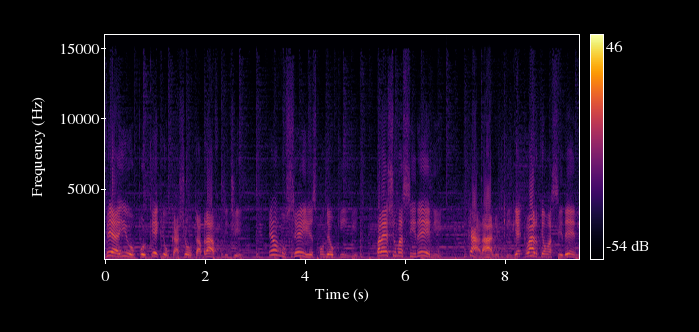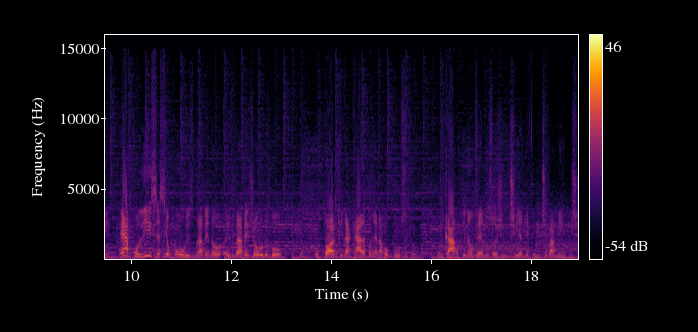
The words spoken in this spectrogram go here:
Vê aí o porquê que o cachorro tá bravo? Pedi. Eu não sei, respondeu King. Parece uma sirene. Caralho, King, é claro que é uma sirene. É a polícia, seu burro, esbravejou o urubu. O torque da Caravan era robusto. Um carro que não vemos hoje em dia, definitivamente.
